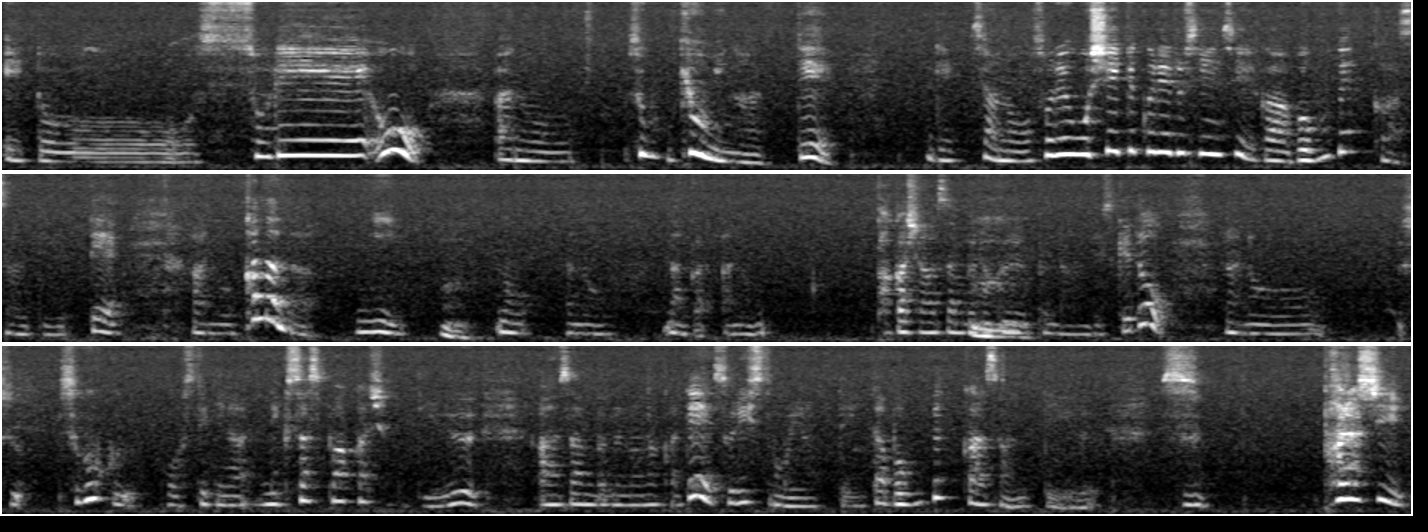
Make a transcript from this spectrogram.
えっ、とそれをあのすごく興味があってであのそれを教えてくれる先生がボブ・ベッカーさんって言ってあのカナダにうんのあのなんかあのパーカッションアンサンブルグループなんですけど、あのすすごくこう素敵なネクサスパーカッションっていうアンサンブルの中でソリストもやっていたボブ・ベッカーさんっていうすっぱらしい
